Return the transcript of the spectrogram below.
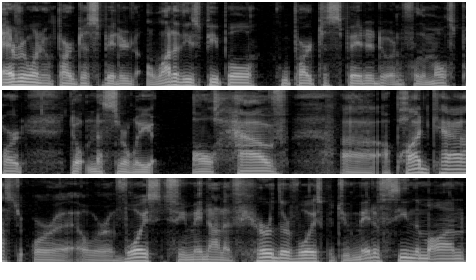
everyone who participated. A lot of these people who participated, and for the most part, don't necessarily all have uh, a podcast or a, or a voice. So you may not have heard their voice, but you may have seen them on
